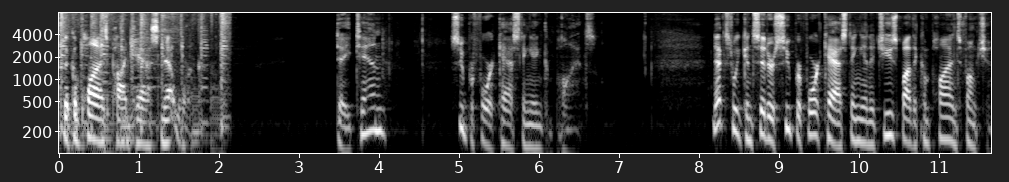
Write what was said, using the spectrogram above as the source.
the Compliance Podcast Network. Day 10 Super Forecasting in Compliance. Next, we consider super forecasting and its use by the compliance function.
